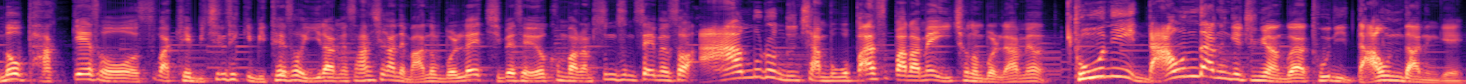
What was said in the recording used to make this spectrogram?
너 밖에서 수박 개 미친 새끼 밑에서 일하면서 한 시간에 만 원 벌래? 집에서 에어컨 바람 숭숭 쐬면서 아무런 눈치 안 보고 빤스 바람에 2천 원 벌래 하면 돈이 나온다는 게 중요한 거야. 돈이 나온다는 게.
